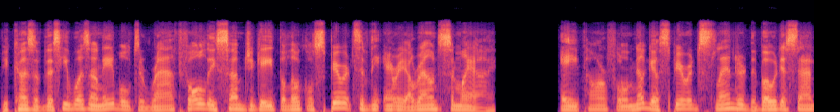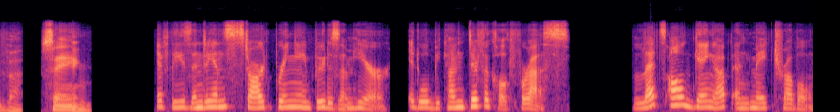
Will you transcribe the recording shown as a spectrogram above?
Because of this he was unable to wrathfully subjugate the local spirits of the area around Samye. A powerful Naga spirit slandered the bodhisattva, saying, If these Indians start bringing Buddhism here, it will become difficult for us. Let's all gang up and make trouble.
